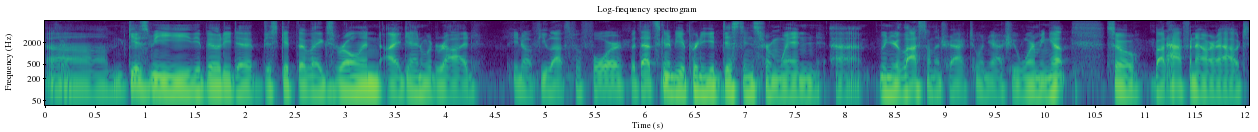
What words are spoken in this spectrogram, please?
Um, gives me the ability to just get the legs rolling. I again would ride, you know, a few laps before, but that's going to be a pretty good distance from when uh, when you're last on the track to when you're actually warming up. So about half an hour out,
